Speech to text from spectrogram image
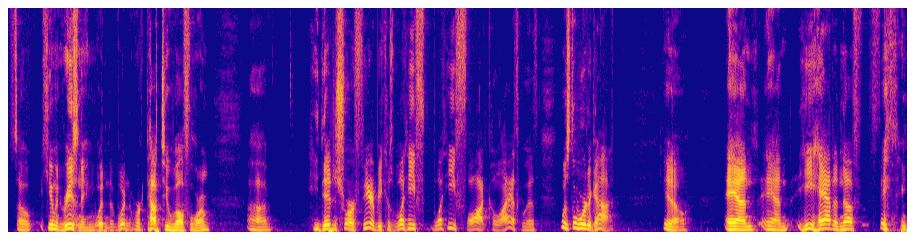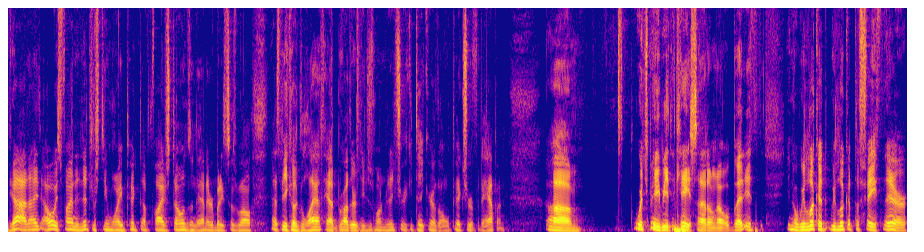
so human reasoning wouldn't have, wouldn't have worked out too well for him. Uh, he didn't show fear because what he what he fought Goliath with was the word of God, you know, and and he had enough faith in God. I, I always find it interesting why he picked up five stones and that. Everybody says, well, that's because Goliath had brothers and he just wanted to make sure he could take care of the whole picture if it happened. Um, which may be the case. I don't know, but it, you know, we look at we look at the faith there.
